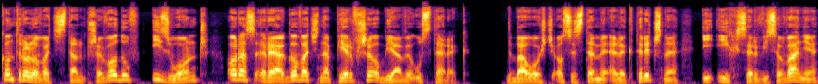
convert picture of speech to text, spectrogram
kontrolować stan przewodów i złącz oraz reagować na pierwsze objawy usterek. Dbałość o systemy elektryczne i ich serwisowanie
